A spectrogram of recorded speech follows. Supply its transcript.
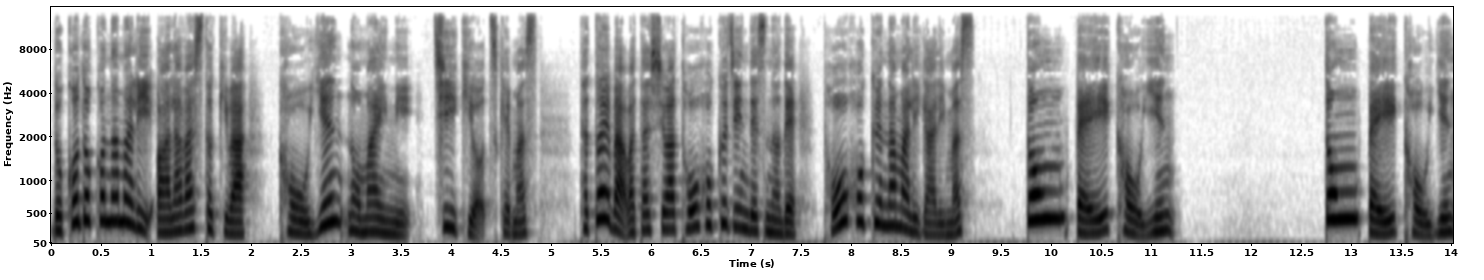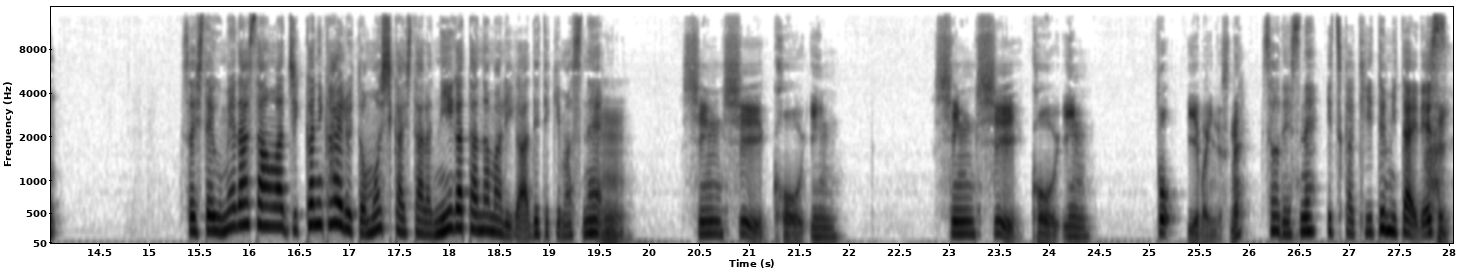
どこどこなまりを表すときは、口音の前に地域をつけます。例えば私は東北人ですので、東北なまりがあります。東北口音。東北口音。そして梅田さんは実家に帰るともしかしたら新潟なまりが出てきますね。うん。新しい口音。新しい口音と言えばいいんですね。そうですね。いつか聞いてみたいです。はい。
